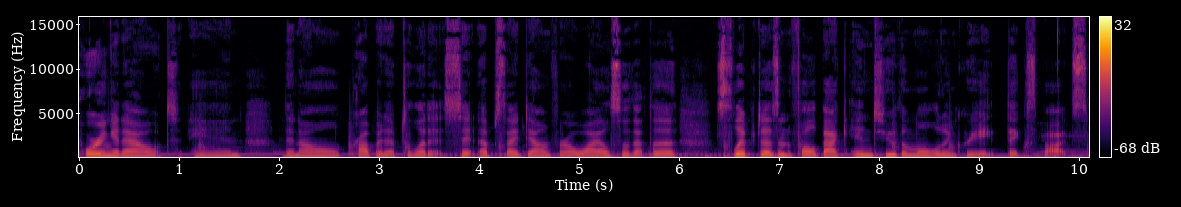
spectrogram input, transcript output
pouring it out, and then I'll prop it up to let it sit upside down for a while so that the slip doesn't fall back into the mold and create thick spots.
